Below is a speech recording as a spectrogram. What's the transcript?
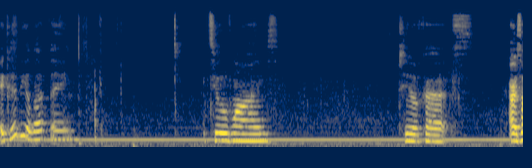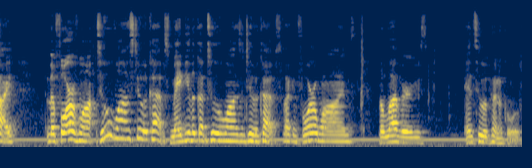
It could be a love thing. Two of Wands. Two of Cups. Or, sorry. The Four of Wands. Two of Wands, Two of Cups. Maybe you look up Two of Wands and Two of Cups. Fucking Four of Wands the lovers, and two of pentacles.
